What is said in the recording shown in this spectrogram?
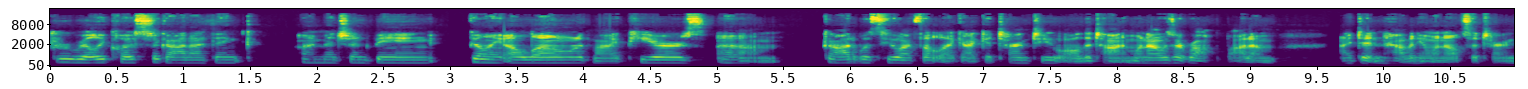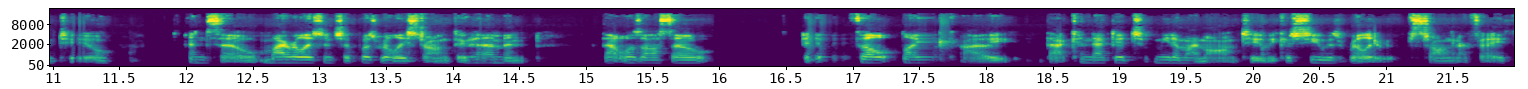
grew really close to God. I think I mentioned being feeling alone with my peers. Um, God was who I felt like I could turn to all the time. When I was at rock bottom, I didn't have anyone else to turn to. And so my relationship was really strong through Him. And that was also, it felt like I that connected me to my mom too because she was really strong in her faith.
